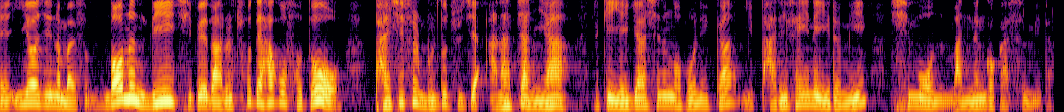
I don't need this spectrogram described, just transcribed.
예, 이어지는 말씀. 너는 네 집에 나를 초대하고서도 발 씻을 물도 주지 않았지 않냐? 이렇게 얘기하시는 거 보니까 이 바리새인의 이름이 시몬 맞는 것 같습니다.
